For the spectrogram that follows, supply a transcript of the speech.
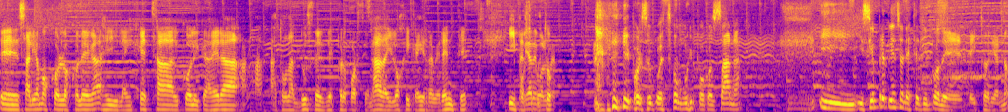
eh, salíamos con los colegas y la ingesta alcohólica era a, todas luces desproporcionada, ilógica, irreverente y por, supuesto, y por supuesto muy poco sana. Y, siempre pienso en este tipo de, de historias, ¿no?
